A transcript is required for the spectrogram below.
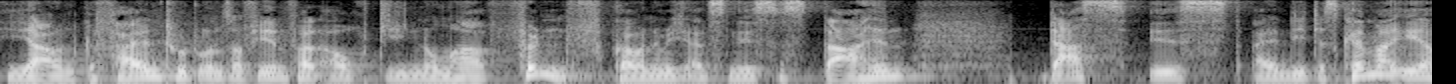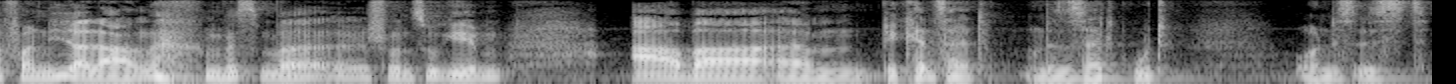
Ja, und gefallen tut uns auf jeden Fall auch die Nummer 5. Kommen wir nämlich als nächstes dahin. Das ist ein Lied, das kennen wir eher von Niederlagen, müssen wir äh, schon zugeben. Aber ähm, wir kennen es halt und es ist halt gut. Und es ist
